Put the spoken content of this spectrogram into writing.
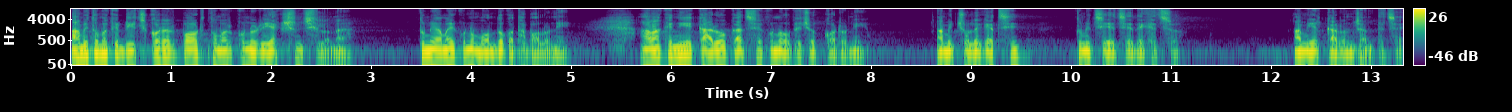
আমি তোমাকে ডিচ করার পর তোমার কোনো রিয়াকশন ছিল না। তুমি আমায় কোনো মন্দ কথা বলনি। আমাকে নিয়ে কারও কাছে কোনো অভিযোগ করনি। আমি চলে গেছি, তুমি চেয়ে চেয়ে দেখেছ। আমি এর কারণ জানতে চাই।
